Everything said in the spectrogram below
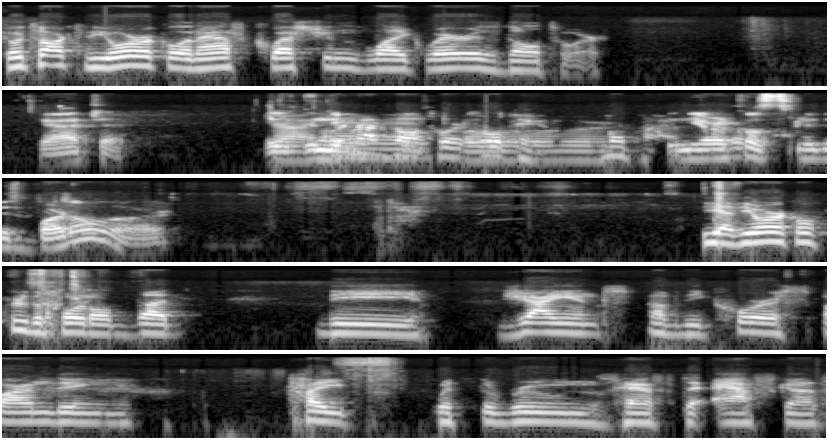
Go talk to the Oracle and ask questions like, "Where is Daltor?" Gotcha. Giant And We're the, not Daltor. Or- Zoltan. Zoltan. and the oracle's through this portal, or Yeah, the Oracle through the portal, but the giant of the corresponding type with the runes has to ask us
